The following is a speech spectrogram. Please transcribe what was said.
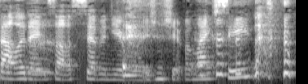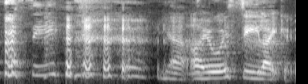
validates our seven year relationship. I'm like, see, See? yeah, I always see like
